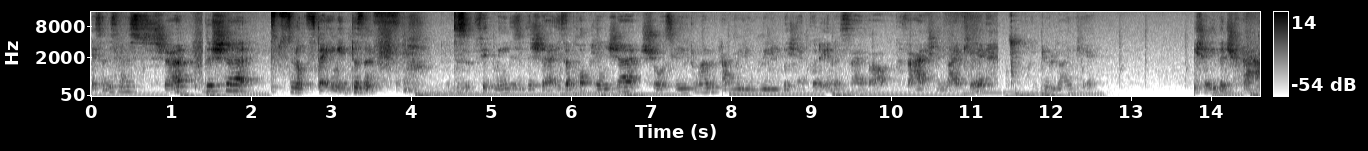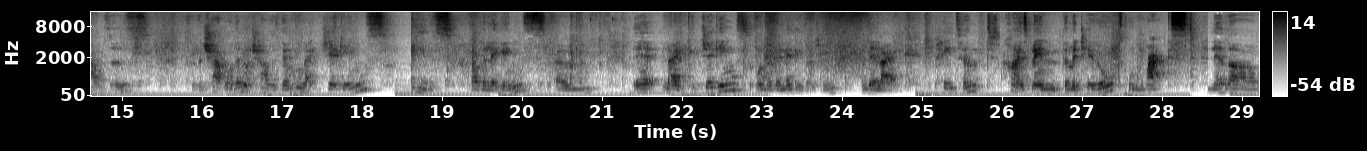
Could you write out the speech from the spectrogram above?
Okay, so this is the shirt. The shirt is not staying. It doesn't doesn't fit me. This is the shirt. It's a poplin shirt, short sleeved one. I really, really wish I got it in a size up because I actually like it. I do like it. Let me show you the trousers. So the trousers, well they're not trousers, they're more like jeggings. These are the leggings. Um, they're like jeggings, or no, they're leggings actually, and they're like patent. I can't explain the material. It's called waxed leather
